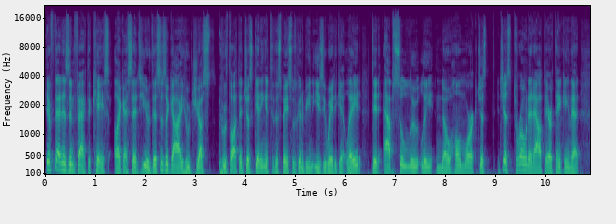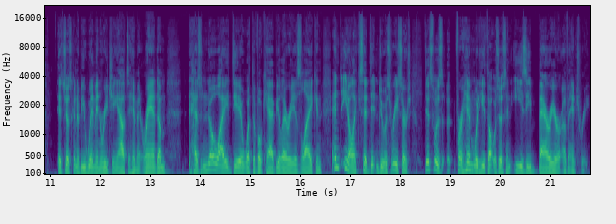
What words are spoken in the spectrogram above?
If that is in fact the case, like I said to you, this is a guy who just who thought that just getting into the space was going to be an easy way to get laid. Did absolutely no homework, just just throwing it out there, thinking that it's just going to be women reaching out to him at random. Has no idea what the vocabulary is like, and and you know, like I said, didn't do his research. This was uh, for him what he thought was just an easy barrier of entry.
